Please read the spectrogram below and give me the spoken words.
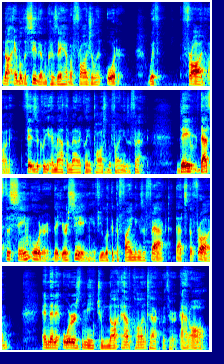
not able to see them because they have a fraudulent order with fraud on it, physically and mathematically impossible findings of fact. They that's the same order that you're seeing. If you look at the findings of fact, that's the fraud, and then it orders me to not have contact with her at all.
